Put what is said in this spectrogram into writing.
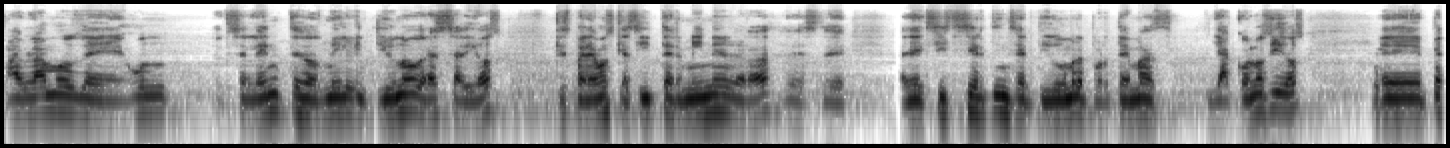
hablamos de un excelente 2021, gracias a Dios, que esperemos que así termine, ¿verdad? Este, existe cierta incertidumbre por temas ya conocidos, eh, pero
